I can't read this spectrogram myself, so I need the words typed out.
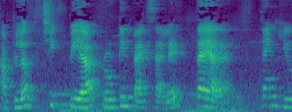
आपलं चिकपिया प्रोटीन पॅक सॅलेड तयार आहे. थँक्यू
